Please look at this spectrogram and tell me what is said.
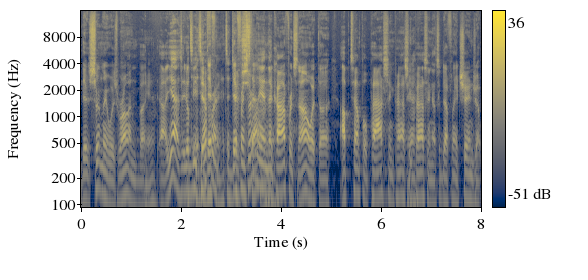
there certainly was run. But yeah, uh, yeah it'll it's, be it's different. A different. It's a different Certainly style, in the conference now with the up tempo passing, passing, yeah. passing. That's a definitely a change up.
